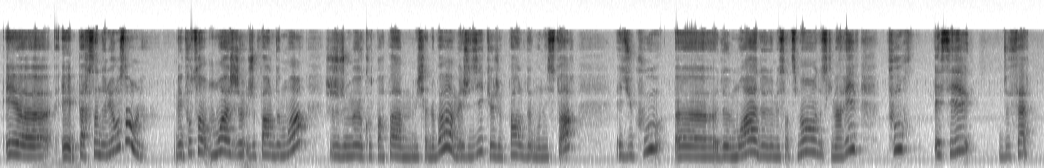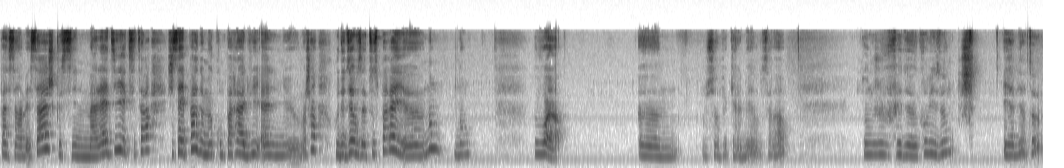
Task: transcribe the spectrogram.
Et, euh, et personne ne lui ressemble. Mais pourtant, moi, je, parle de moi. Je, je me compare pas à Michelle Obama, mais je dis que je parle de mon histoire. Et du coup, euh, de moi, de, mes sentiments, de ce qui m'arrive, pour essayer de faire passer un message que c'est une maladie, etc. J'essaye pas de me comparer à lui, elle, machin, ou de dire vous êtes tous pareils. Euh, non, non. Voilà. Euh, je suis un peu calmée, donc ça va. Donc je vous fais de gros bisous et à bientôt.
